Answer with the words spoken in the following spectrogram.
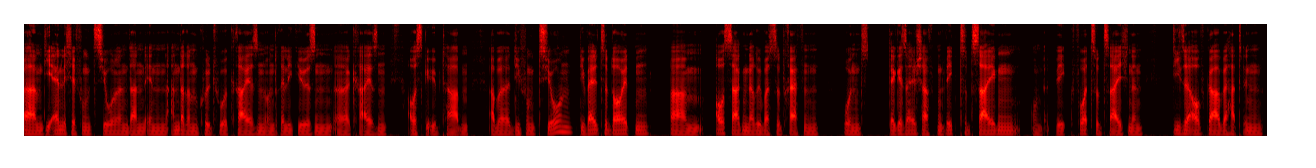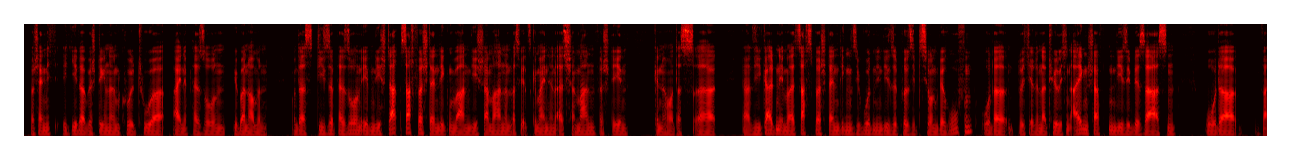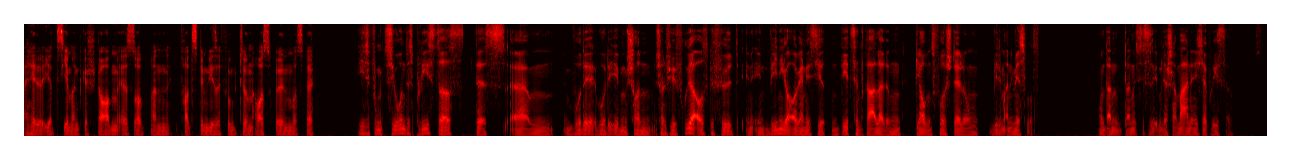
ähm, die ähnliche Funktionen dann in anderen Kulturkreisen und religiösen äh, Kreisen ausgeübt haben. Aber die Funktion, die Welt zu deuten, ähm, Aussagen darüber zu treffen und der Gesellschaft einen Weg zu zeigen und einen Weg vorzuzeichnen, diese Aufgabe hat in wahrscheinlich jeder bestehenden Kultur eine Person übernommen. Und dass diese Person eben die Sachverständigen waren, die Schamanen, was wir jetzt gemeinhin als Schamanen verstehen, genau, das, äh, ja, sie galten eben als Sachverständigen, sie wurden in diese Position berufen oder durch ihre natürlichen Eigenschaften, die sie besaßen, oder weil jetzt jemand gestorben ist und man trotzdem diese Funktion ausfüllen musste diese Funktion des Priesters, das ähm, wurde, wurde eben schon, schon viel früher ausgefüllt in, in weniger organisierten, dezentraleren Glaubensvorstellungen wie dem Animismus. Und dann, dann ist es eben der Schamane, nicht der Priester.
